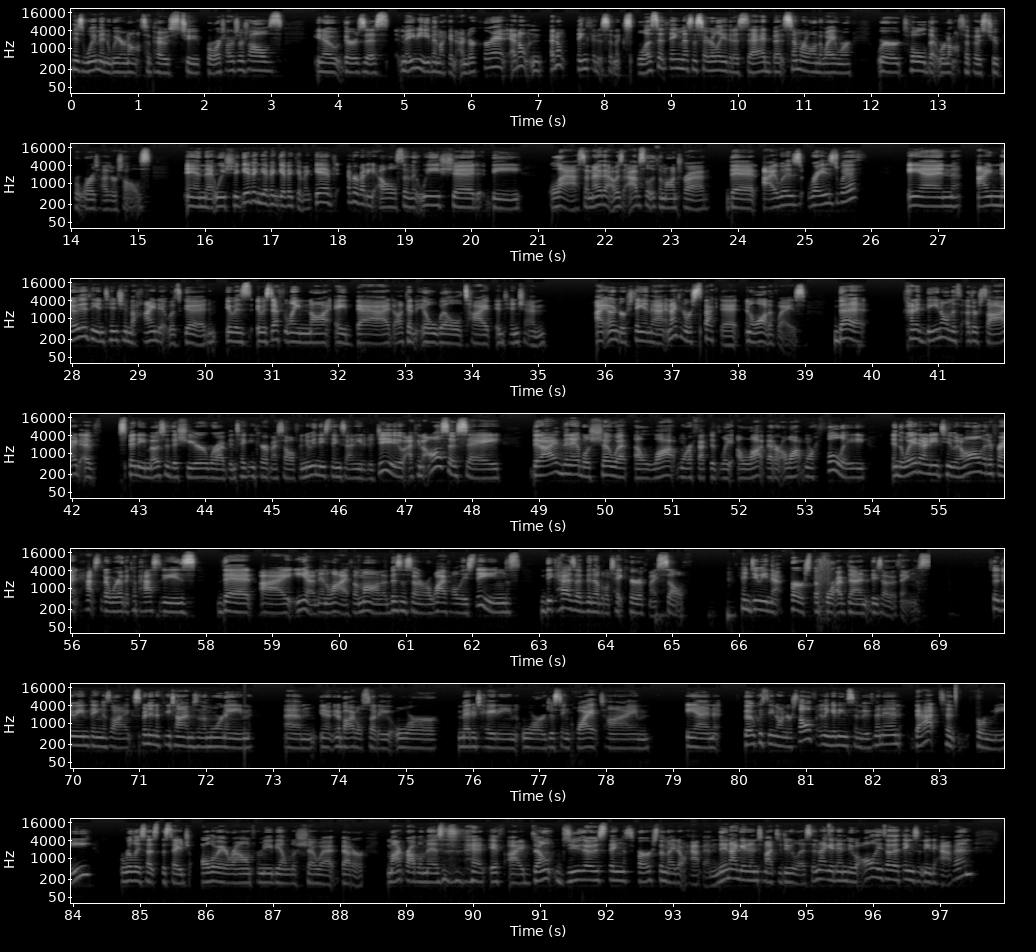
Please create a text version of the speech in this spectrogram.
as women, we're not supposed to prioritize ourselves. You know, there's this maybe even like an undercurrent. I don't I don't think that it's an explicit thing necessarily that is said, but somewhere along the way we're we're told that we're not supposed to prioritize ourselves and that we should give and give and give and give and give to everybody else and that we should be last. I know that was absolutely the mantra that I was raised with. And I know that the intention behind it was good. It was it was definitely not a bad, like an ill will type intention. I understand that and I can respect it in a lot of ways. But kind of being on this other side of spending most of this year where I've been taking care of myself and doing these things I needed to do, I can also say that I've been able to show up a lot more effectively, a lot better, a lot more fully in the way that I need to, in all the different hats that I wear, and the capacities that I am in life a mom, a business owner, a wife, all these things because I've been able to take care of myself and doing that first before I've done these other things. So, doing things like spending a few times in the morning, um, you know, in a Bible study or meditating or just in quiet time and focusing on yourself and then getting some movement in, that to, for me really sets the stage all the way around for me being able to show up better. My problem is, is that if I don't do those things first, then they don't happen. Then I get into my to do list and I get into all these other things that need to happen.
